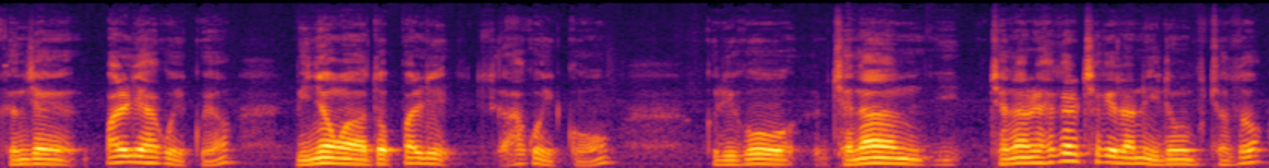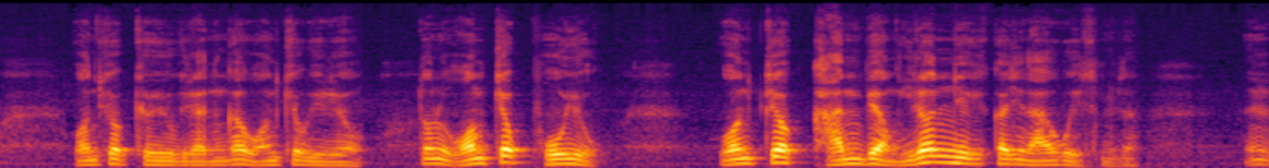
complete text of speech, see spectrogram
굉장히 빨리 하고 있고요. 민영화도 빨리 하고 있고 그리고 재난 재난을 해결책이라는 이름을 붙여서 원격 교육이라든가 원격 의료 또는 원격 보육, 원격 간병 이런 얘기까지 나오고 있습니다. 에,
